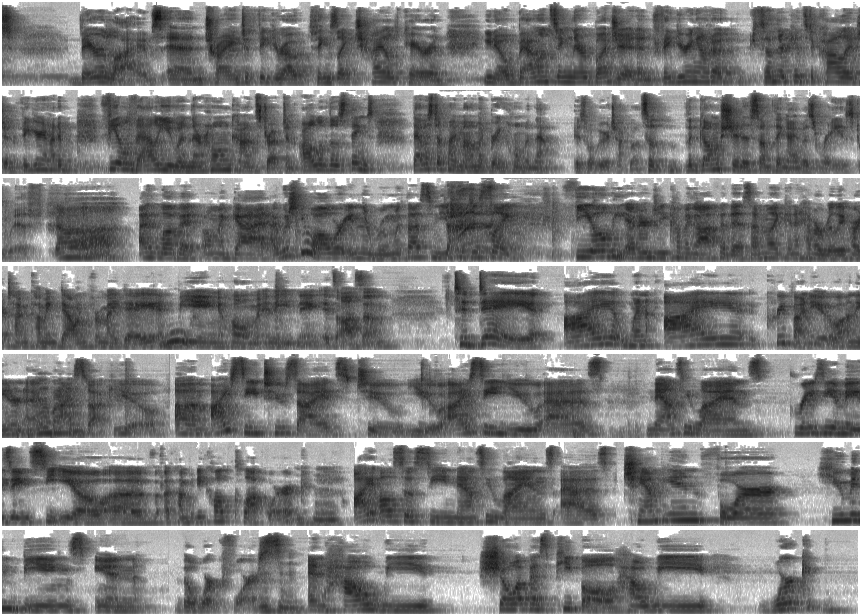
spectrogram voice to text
their lives and trying to figure out things like childcare and you know balancing their budget and figuring out how to send their kids to college and figuring out how to feel value in their home construct and all of those things. That was stuff my mom would bring home and that is what we were talking about. So the gumption is something i was raised with. Ugh, i love it. Oh my god. I wish you all were in the room with us and you could just like feel the energy coming off of this. I'm like gonna have a really hard time coming down from my day and Ooh. being home in the evening. It's awesome today i when i creep on you on the internet mm-hmm. when i mm-hmm. stalk you um, i see two sides to you i see you as nancy lyons crazy amazing ceo of a company called clockwork mm-hmm. i also see nancy lyons as champion for human beings in the workforce mm-hmm. and how we show up as people how we work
